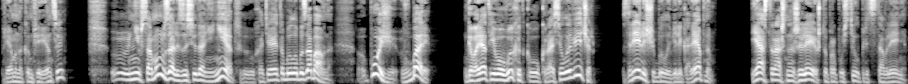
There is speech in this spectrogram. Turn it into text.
Прямо на конференции? Не в самом зале заседаний, нет, хотя это было бы забавно. Позже, в баре. Говорят, его выходка украсила вечер. Зрелище было великолепным. Я страшно жалею, что пропустил представление.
